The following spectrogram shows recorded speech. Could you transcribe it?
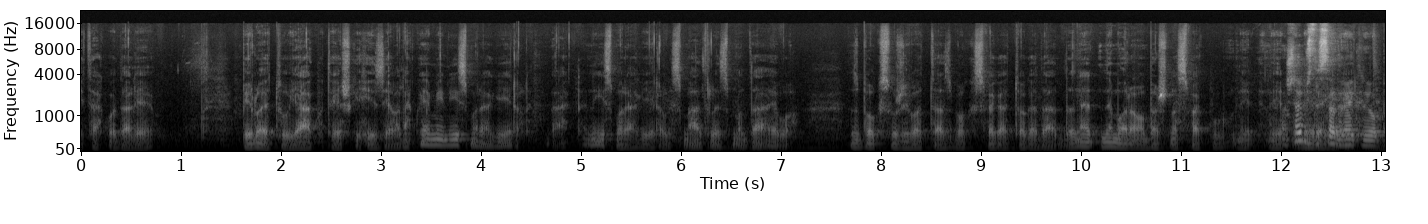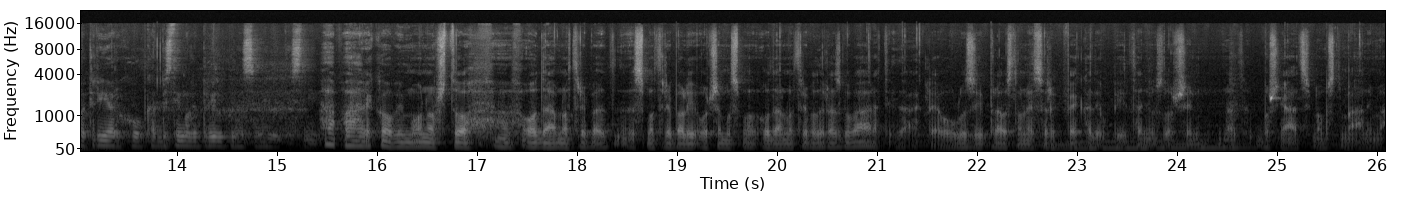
i tako dalje. Bilo je tu jako teških izjava na koje mi nismo reagirali. Dakle, nismo reagirali, smatrali smo da, evo, zbog suživota, zbog svega toga, da, da ne, ne moramo baš na svaku... Ni, A šta biste sad rekli o patrijarhu kad biste imali priliku da se vidite s njim? A pa rekao bih ono što uh, odavno treba, smo trebali, o čemu smo odavno trebali razgovarati. Dakle, o ulozi pravoslavne crkve kad je u pitanju zločin nad bošnjacima, muslimanima.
